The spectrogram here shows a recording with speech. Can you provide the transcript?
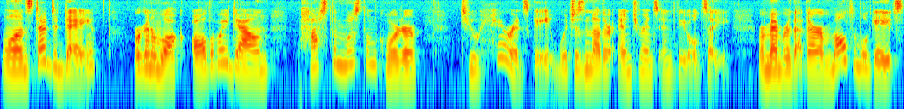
Well, instead today, we're going to walk all the way down past the Muslim quarter to Herod's Gate, which is another entrance into the Old City. Remember that there are multiple gates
